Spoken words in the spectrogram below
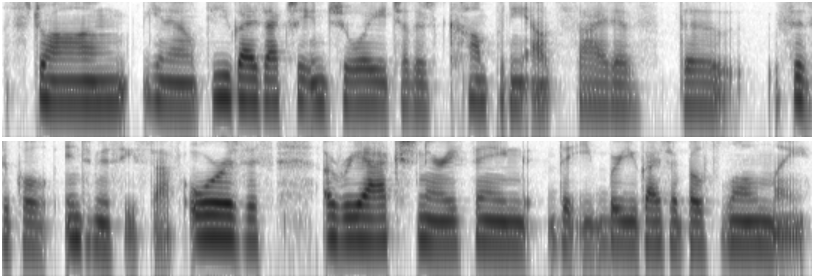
strong? You know, do you guys actually enjoy each other's company outside of the physical intimacy stuff? Or is this a reactionary thing that you, where you guys are both lonely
